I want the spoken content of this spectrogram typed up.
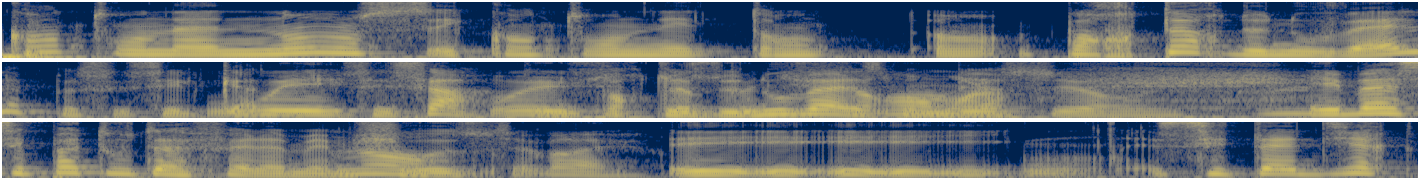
quand on annonce et quand on est en, en porteur de nouvelles, parce que c'est le cas, Oui, c'est ça, Oui, une porteuse de nouvelles à ce moment-là. bien. Eh ben, c'est pas tout à fait la même Non, chose. c'est vrai. Et, et- et- et- c'est-à-dire, que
